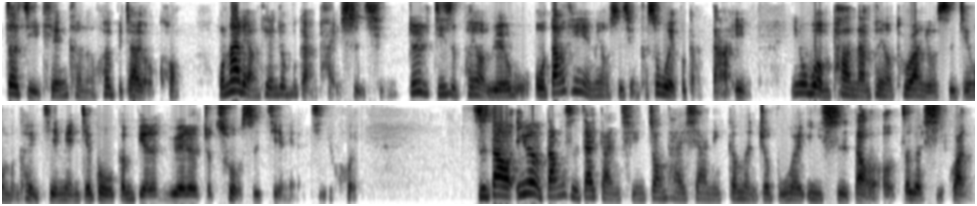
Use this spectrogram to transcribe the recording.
这几天可能会比较有空，我那两天就不敢排事情，就是即使朋友约我，我当天也没有事情，可是我也不敢答应。因为我很怕男朋友突然有时间，我们可以见面，结果我跟别人约了，就错失见面的机会。直到，因为我当时在感情状态下，你根本就不会意识到哦，这个习惯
